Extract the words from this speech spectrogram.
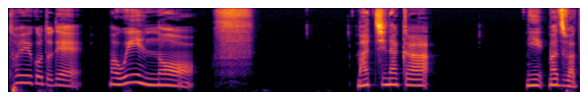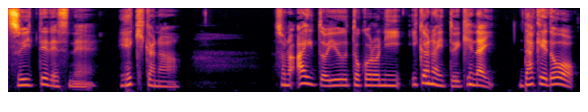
ということで、まあ、ウィーンの街中にまずは着いてですね、駅かなその愛というところに行かないといけない。だけど、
